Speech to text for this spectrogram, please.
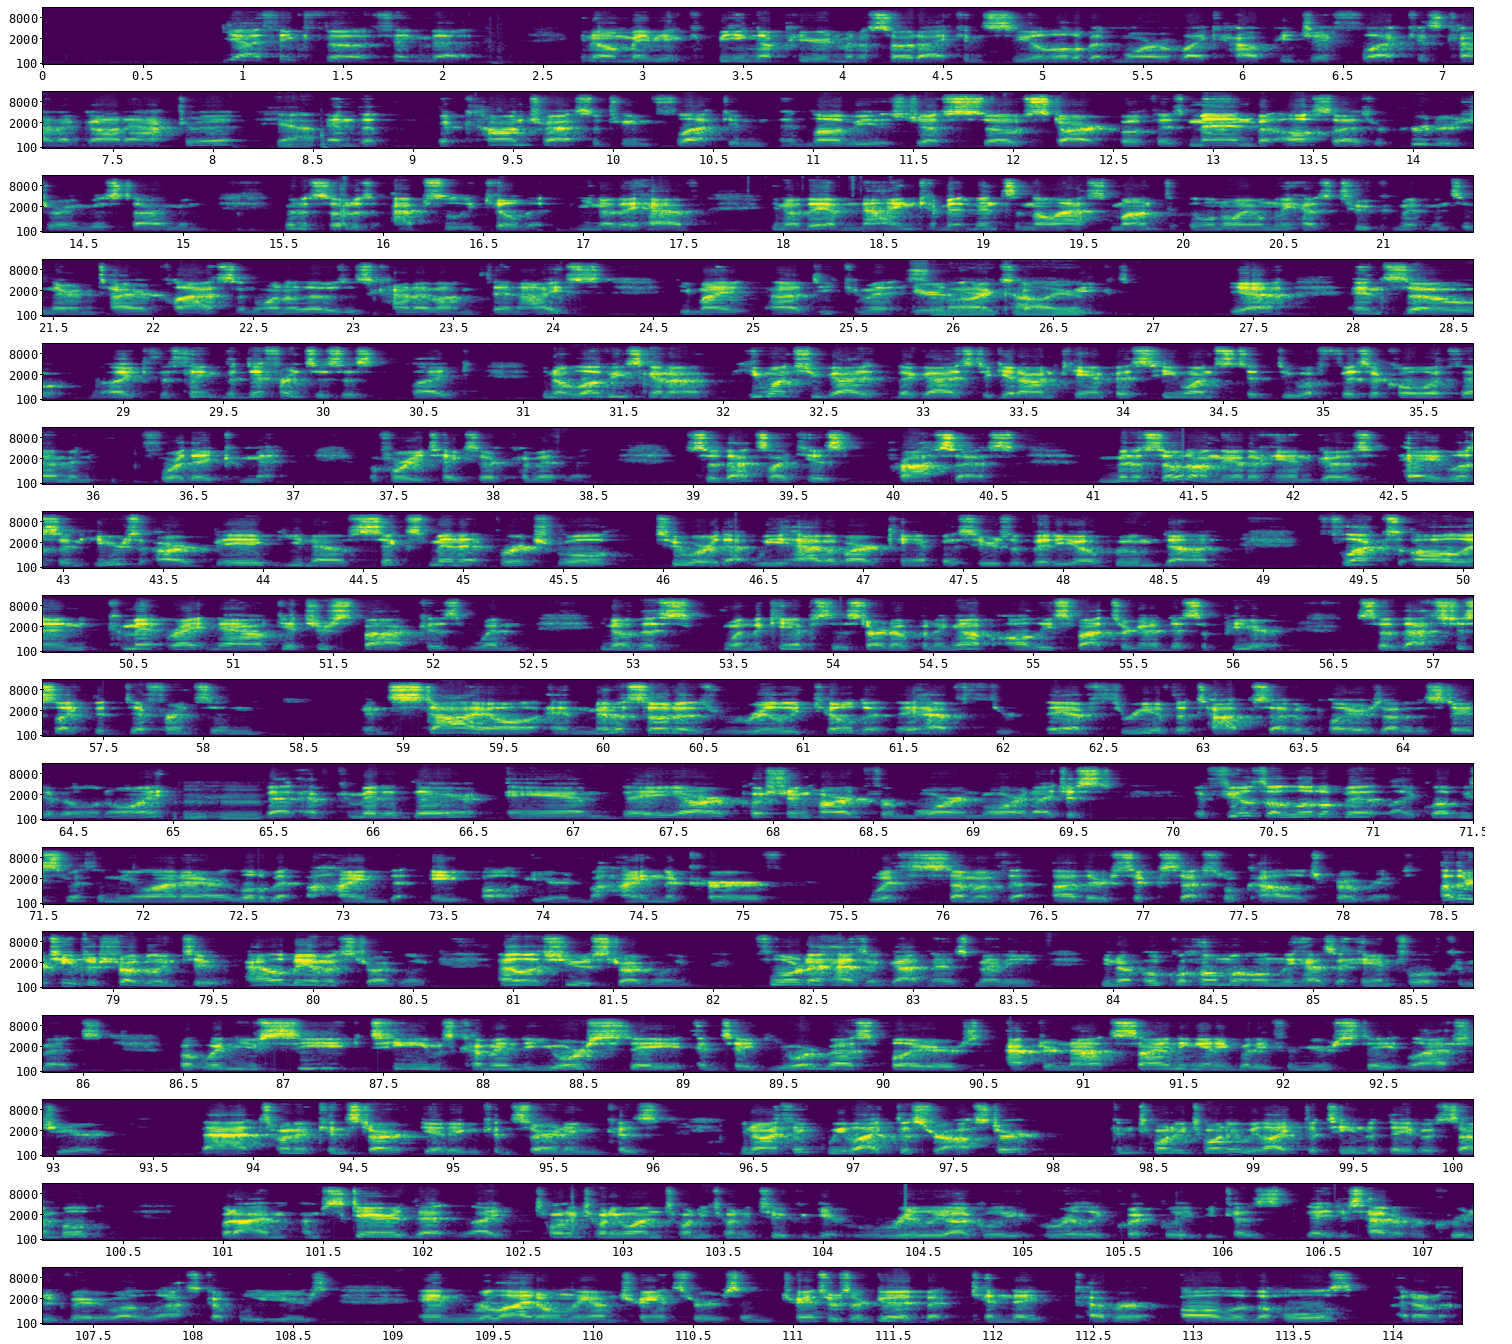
Yeah, I think the thing that you know maybe being up here in Minnesota, I can see a little bit more of like how PJ Fleck has kind of gone after it. Yeah, and the the contrast between Fleck and, and Lovie is just so stark, both as men but also as recruiters during this time. And Minnesota's absolutely killed it. You know, they have you know they have nine commitments in the last month. Illinois only has two commitments in their entire class, and one of those is kind of on thin ice. He might uh, decommit here Samari in the next Collier. couple weeks. Yeah, and so like the thing, the difference is, is like you know, Lovie's gonna he wants you guys, the guys, to get on campus. He wants to do a physical with them, and before they commit, before he takes their commitment. So that's like his process. Minnesota, on the other hand, goes, hey, listen, here's our big, you know, six minute virtual tour that we have of our campus. Here's a video, boom, done flex all in, commit right now, get your spot because when you know this when the campuses start opening up, all these spots are going to disappear. So that's just like the difference in in style. And Minnesota has really killed it. They have th- they have three of the top seven players out of the state of Illinois mm-hmm. that have committed there, and they are pushing hard for more and more. And I just it feels a little bit like Lovie Smith and the Illini are a little bit behind the eight ball here and behind the curve with some of the other successful college programs. Other teams are struggling too. Alabama's struggling. LSU is struggling. Florida hasn't gotten as many. You know, Oklahoma only has a handful of commits. But when you see teams come into your state and take your best players after not signing anybody from your state last year, that's when it can start getting concerning because, you know, I think we like this roster in 2020. We like the team that they've assembled but I'm, I'm scared that like 2021 2022 could get really ugly really quickly because they just haven't recruited very well the last couple of years and relied only on transfers. And transfers are good but can they cover all of the holes? I don't know.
